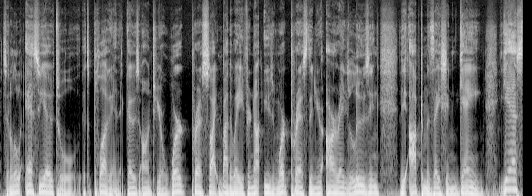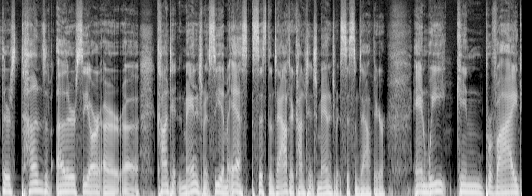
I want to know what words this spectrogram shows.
It's a little SEO tool. It's a plugin that goes onto your WordPress site. And by the way, if you're not using WordPress, then you're already losing the optimization game. Yes, there's tons of other CR or uh, content management CMS systems out there, content management systems out there, and we can provide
